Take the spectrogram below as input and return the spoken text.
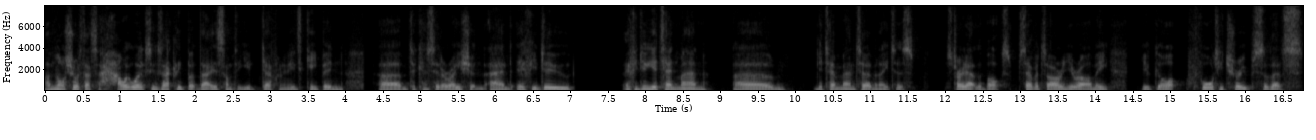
I'm not sure if that's how it works exactly, but that is something you definitely need to keep in um, to consideration. And if you do, if you do your 10 man, um, your 10 man Terminators straight out of the box, Sevatar in your army, you've got 40 troops, so that's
